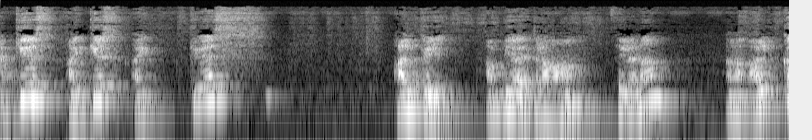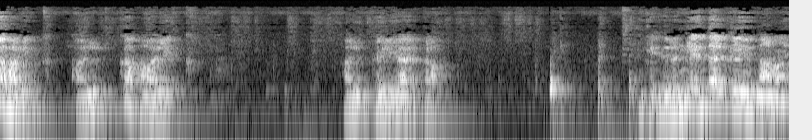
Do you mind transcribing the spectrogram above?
அக்யூஸ் அக்யூஸ் அக்யூஸ் அல்கலி அப்படியா இருக்கலாம். இல்லைன்னா அல்கஹாலிக் அல்கஹாலிக் அல்கலியா இருக்கலாம். ஓகே இது ரெண்டுல எந்த அல்கலி இருந்தாலும்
